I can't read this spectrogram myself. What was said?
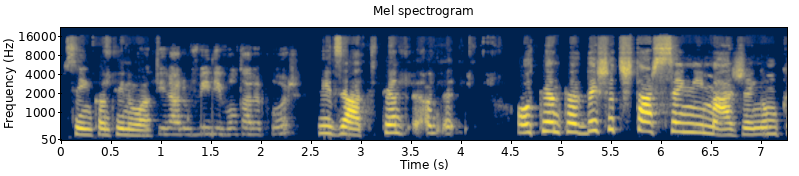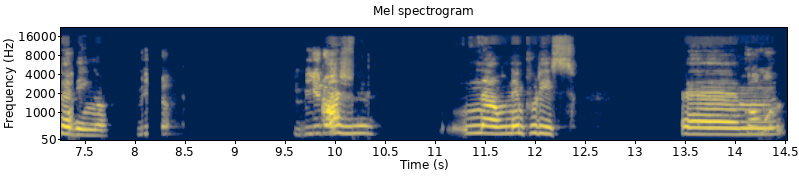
sim, continua. Vou tirar o vídeo e voltar a pôr. Exato. Tenta, ou tenta, deixa de estar sem imagem um bocadinho. Melhorou? Melhorou? Às, não, nem por isso. Um, Como?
